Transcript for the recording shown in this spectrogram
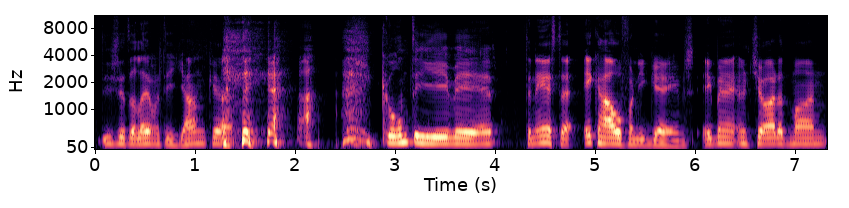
Die zit alleen maar te janken. Komt hij hier weer? Ten eerste, ik hou van die games. Ik ben een Uncharted man.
